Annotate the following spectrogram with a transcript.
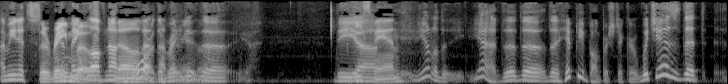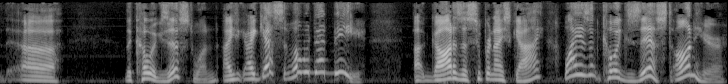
I mean, it's The rainbow. make love, not No, war. that- the, not ra- the the the Peace, uh, man. You know the yeah the the the hippie bumper sticker, which is that uh the coexist one. I I guess what would that be? Uh, God is a super nice guy. Why isn't coexist on here?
